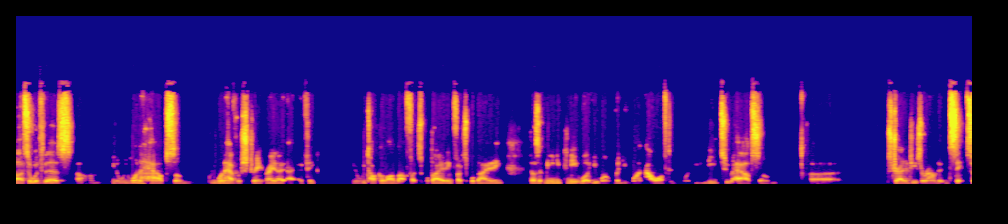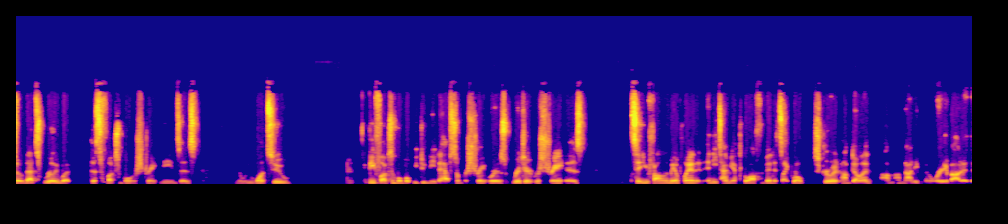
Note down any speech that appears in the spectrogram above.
Uh, so with this, um, you know, we want to have some, we want to have restraint, right? I, I, think, you know, we talk a lot about flexible dieting. Flexible dieting doesn't mean you can eat what you want when you want, how often you. You need to have some uh, strategies around it. And so that's really what this flexible restraint means is, you know, we want to be flexible, but we do need to have some restraint. Whereas rigid restraint is, say you follow the meal plan, and anytime you have to go off of it, it's like, well, screw it, I'm done. I'm, I'm not even going to worry about it.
